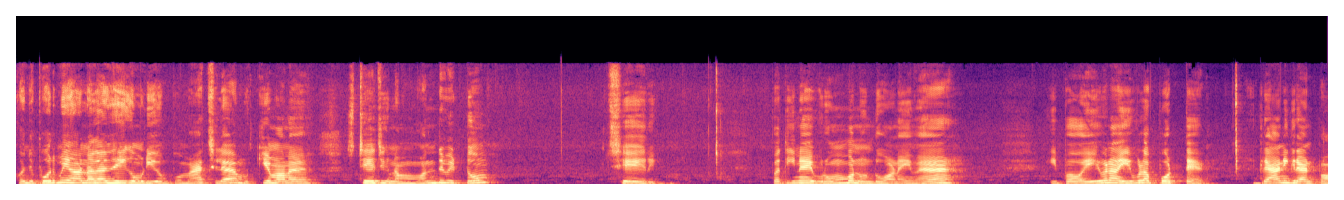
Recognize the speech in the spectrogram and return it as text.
கொஞ்சம் பொறுமையானா தான் ஜெயிக்க முடியும். இப்போ மேட்ச்சில் முக்கியமான ஸ்டேஜுக்கு நம்ம வந்து விட்டோம். சரி. பார்த்தீங்கன்னா இப்போ ரொம்ப நொண்டுவானே இவன்? இப்போ இவனை இவ்வளோ போட்டேன். கிராணி கிராண்ட்பா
